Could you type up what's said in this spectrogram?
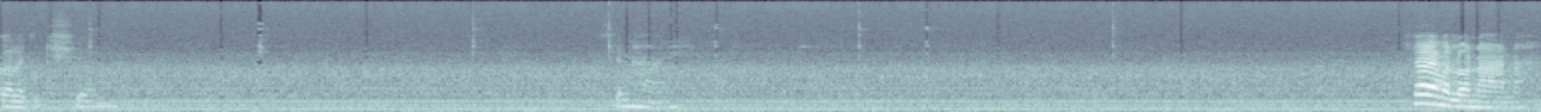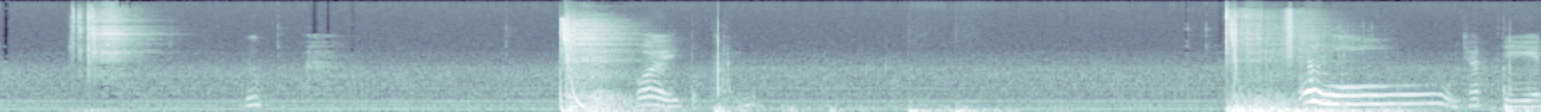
กำลังจะเชื่อมเส้นหายใช่มันรอนานนะปึ๊บโอ้ยตกใจโอ้โห ชัดเจน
